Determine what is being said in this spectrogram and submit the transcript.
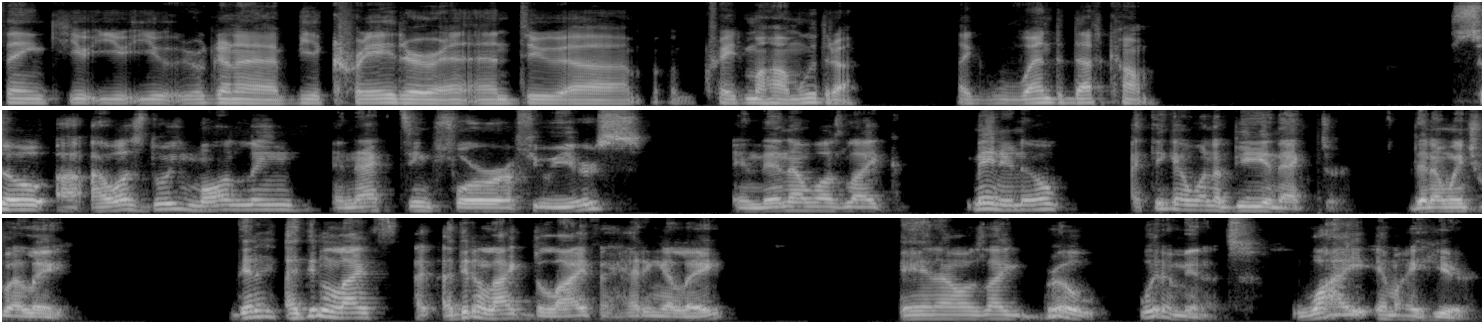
think you you you're gonna be a creator and, and do uh create mahamudra? Like when did that come? So uh, i was doing modeling and acting for a few years and then i was like man you know i think i want to be an actor. Then i went to la then I, I didn't like I, I didn't like the life i had in la and i was like bro wait a minute. Why am i here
